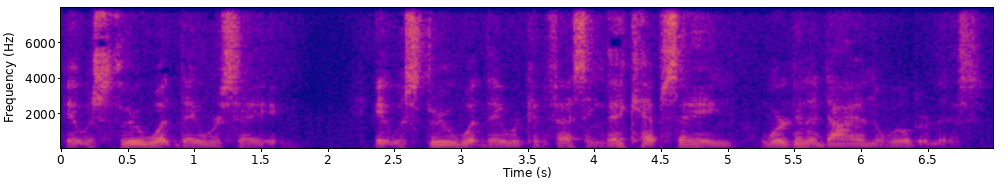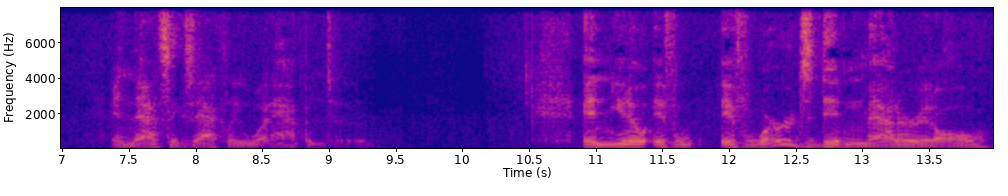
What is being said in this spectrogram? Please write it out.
It was through what they were saying. It was through what they were confessing. They kept saying, We're going to die in the wilderness. And that's exactly what happened to them. And you know, if if words didn't matter at all,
